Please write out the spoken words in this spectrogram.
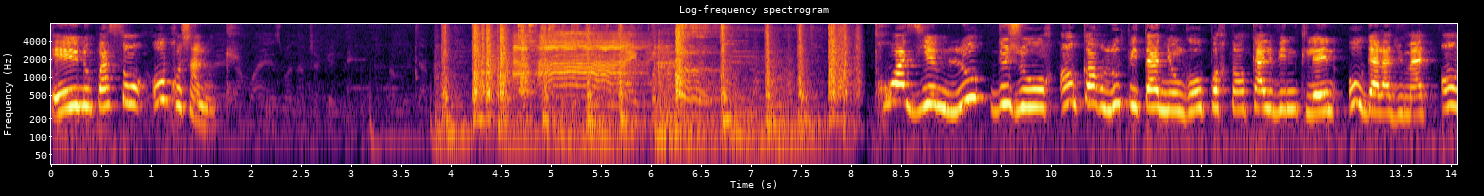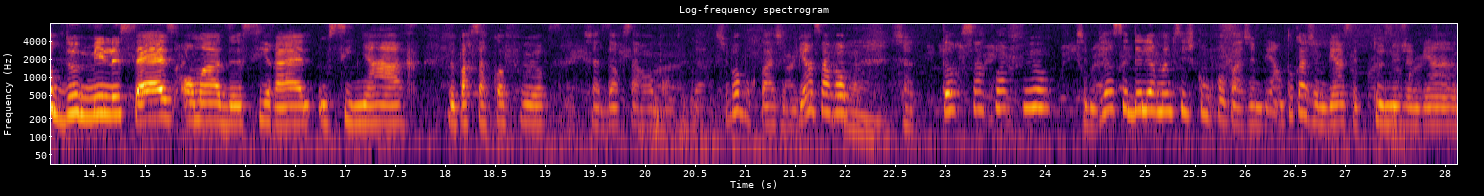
Et nous passons au prochain look. Troisième look du jour, encore Lupita Nyong'o portant Calvin Klein au Gala du Met en 2016 en mode sirène ou signard de par sa coiffure. J'adore sa robe en tout cas. Je sais pas pourquoi, j'aime bien sa robe. J'adore sa coiffure. J'aime bien ce délire même si je comprends pas. J'aime bien. En tout cas, j'aime bien cette tenue, j'aime bien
